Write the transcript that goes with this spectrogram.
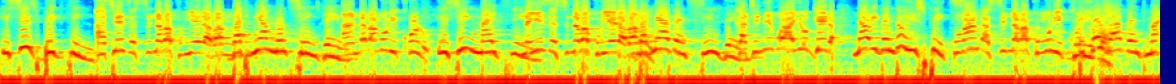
He sees big things. Ate nze sinaba kubyerabamu but me i'm not seeing them. Andabamu bikulu. He's seeing my naye things nze sinaba but kubyerabamu me i haven't seen them. Kati ne bw'ayogera now even though he speaks kubanga sinaba because i haven't ma-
